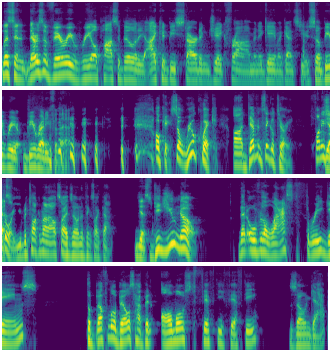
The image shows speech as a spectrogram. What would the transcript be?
listen there's a very real possibility i could be starting jake fromm in a game against you so be re- be ready for that okay, so real quick, uh, Devin Singletary, funny Yes. story. You've been talking about outside zone and things like that. yes Did you know that over the last three games, the Buffalo Bills have been almost 50 50 zone gap,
